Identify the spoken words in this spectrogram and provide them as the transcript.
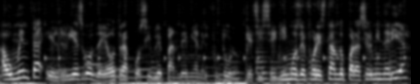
aumenta el riesgo de otra posible pandemia en el futuro. Que si seguimos deforestando para hacer minería,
